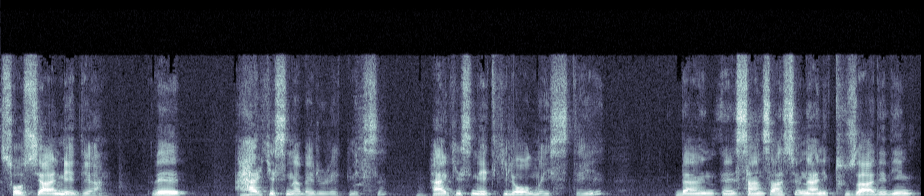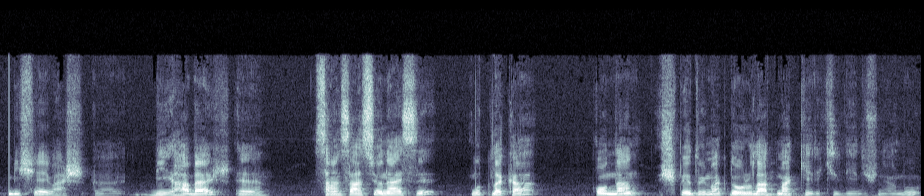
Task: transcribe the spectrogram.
sosyal medya ve herkesin haber üretmesi, herkesin etkili olma isteği. Ben e, sansasyonellik tuzağı dediğim bir şey var. E, bir haber e, sansasyonelse mutlaka ondan şüphe duymak, doğrulatmak gerekir diye düşünüyorum. Bu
